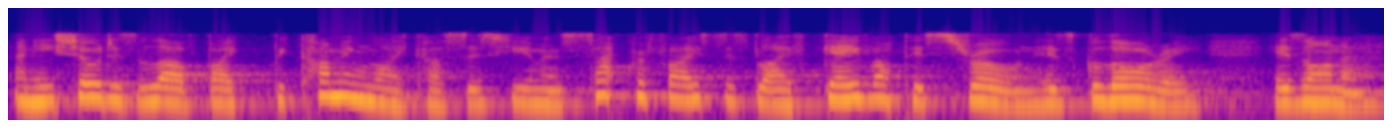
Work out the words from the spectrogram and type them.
And he showed his love by becoming like us as humans, sacrificed his life, gave up his throne, his glory, his honor.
